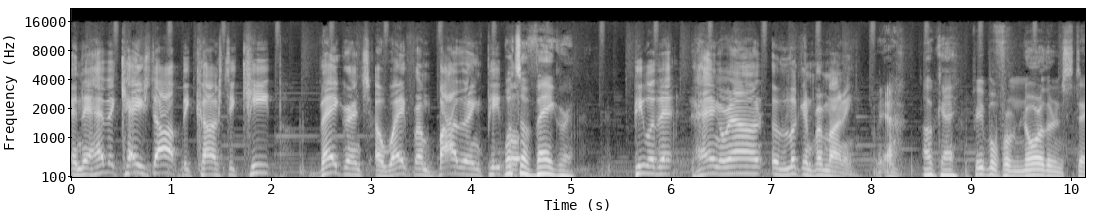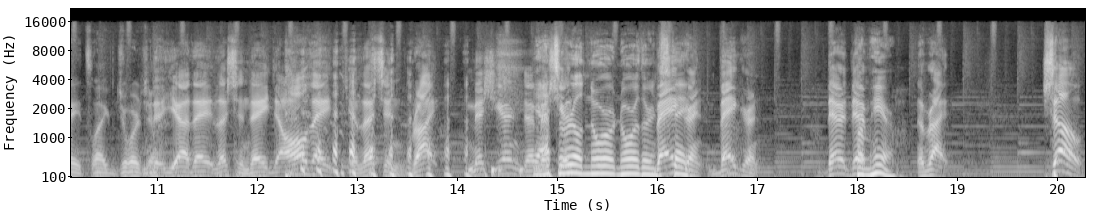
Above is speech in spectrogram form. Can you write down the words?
and they have it caged off because to keep vagrants away from bothering people, What's a vagrant? people that hang around looking for money. Yeah. Okay. People from northern states like Georgia. The- yeah, they listen. They all they listen. Right, Michigan. Yeah, that's a real nor- northern vagrant, state. vagrant. They're, they're From here. Right. So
